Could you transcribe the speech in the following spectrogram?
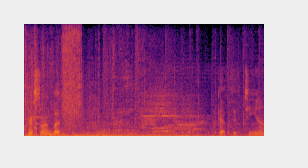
I pressed the wrong button. got 15 on.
